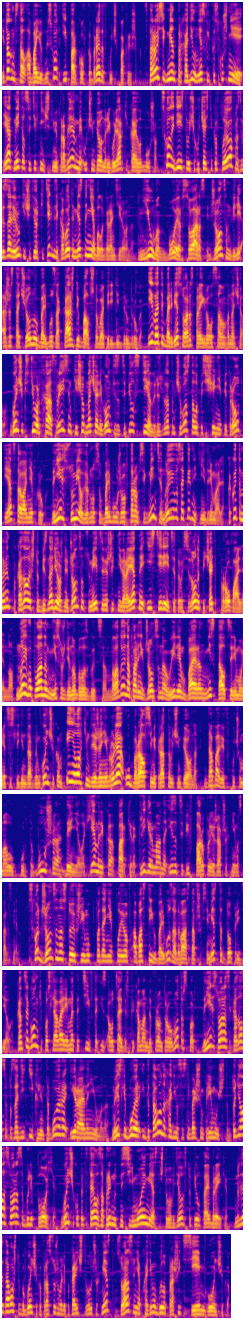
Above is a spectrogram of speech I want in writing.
итогом стал обоюдный сход и парковка Брэда в куче покрышек. Второй сегмент проходил несколько скучнее и отметился техническими проблемами у чемпиона регулярки Кайла Буша. Сходы действующих участников плей-офф развязали руки четверке тех, для кого это место не было гарантировано. Ньюман, Бойер, Суарес и Джонсон вели ожесточенную борьбу за каждый балл, чтобы опередить друг друга. И в этой борьбе Суарес проигрывал с самого начала. Гонщик Стюарт Ха Haas Racing еще в начале гонки зацепил стену, результатом чего стало посещение питроуд и отставание в круг. Даниэль сумел вернуться в борьбу уже во втором сегменте, но его соперники не дремали. В какой-то момент показалось, что безнадежный Джонсон сумеет совершить невероятное и стереть с этого сезона печать провалено. Но его планам не суждено было сбыться. Молодой напарник Джонсона Уильям Байрон не стал церемониться с легендарным гонщиком и неловким движением руля убрал семикратного чемпиона, добавив в кучу малу Курта Буша, Дэниела Хемрика, Паркера Клигермана и зацепив пару проезжавших мимо спортсменов. Сход Джонсона, стоивший ему попадания попадание в плей-офф обострил борьбу за два оставшихся места до предела. В конце гонки, после аварии Мэтта Тифта из аутсайдерской команды Front Row Motorsport, Даниэль Суарес оказался позади и Клинта Бойера, и Райана Ньюмана. Но если Бойер и до того находился с небольшим преимуществом, то дела Суареса были плохи. Гонщику предстояло запрыгнуть на седьмое место, чтобы в дело вступил тайбрейкер. Но для того, чтобы гонщиков рассуживали по количеству лучших мест, Суаресу необходимо было прошить 7 гонщиков.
